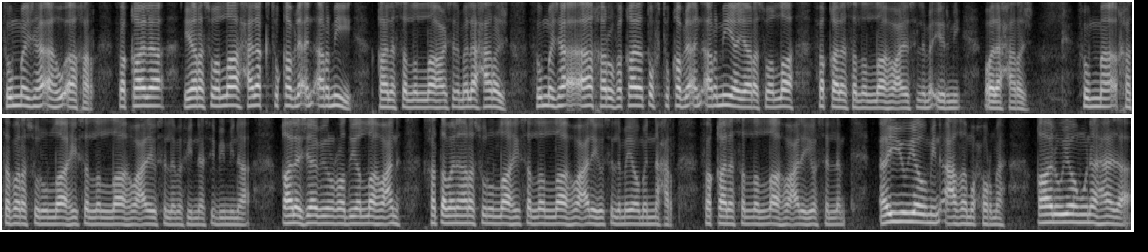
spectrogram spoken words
ثم جاءه آخر فقال يا رسول الله حلقت قبل أن أرمي قال صلى الله عليه وسلم لا حرج. ثم جاء آخر فقال طفت قبل أن أرمي يا رسول الله فقال صلى الله عليه وسلم ارمي ولا حرج. ثم خطب رسول الله صلى الله عليه وسلم في الناس بمنى. قال جابر رضي الله عنه خطبنا رسول الله صلى الله عليه وسلم يوم النحر. فقال صلى الله عليه وسلم أي يوم أعظم حرمة؟ قالوا يومنا هذا.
